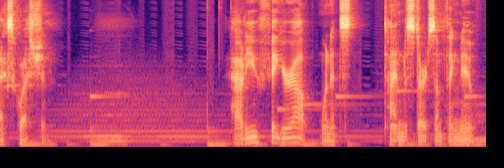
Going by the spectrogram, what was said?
Next question How do you figure out when it's time to start something new?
